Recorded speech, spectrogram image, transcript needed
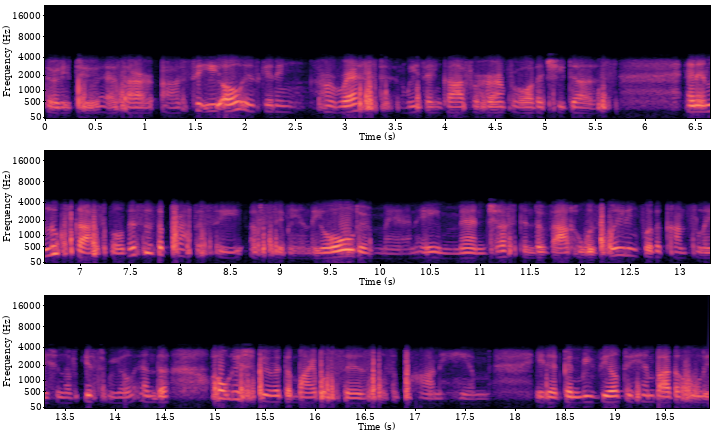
32, as our uh, CEO is getting her rest, we thank God for her and for all that she does. And in Luke's Gospel, this is the prophecy of Simeon, the older man, amen, just and devout, who was waiting for the consolation of Israel, and the Holy Spirit, the Bible says, was upon him. It had been revealed to him by the Holy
